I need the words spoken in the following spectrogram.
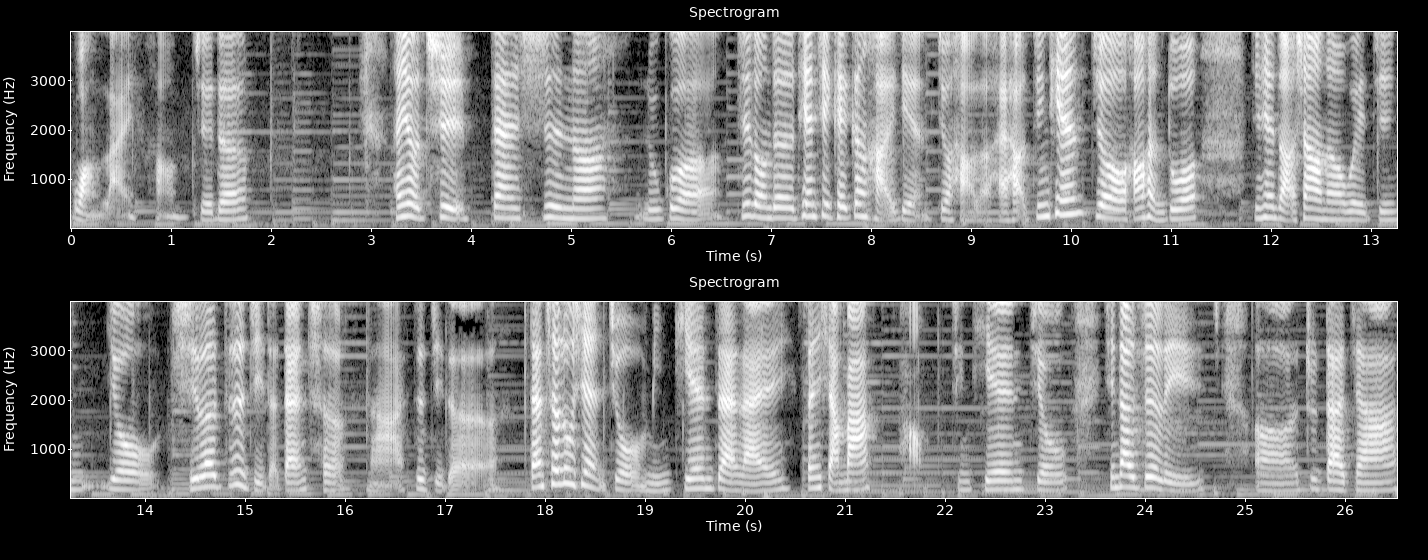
往来，好，觉得很有趣，但是呢。如果基隆的天气可以更好一点就好了，还好今天就好很多。今天早上呢，我已经又骑了自己的单车，那自己的单车路线就明天再来分享吧。今天就先到这里，呃，祝大家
